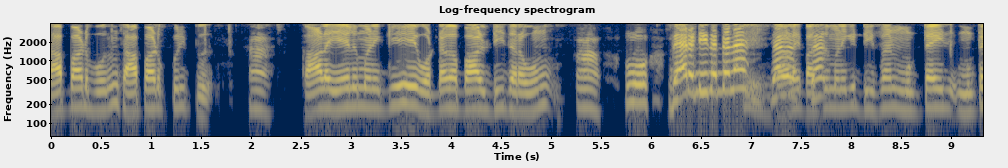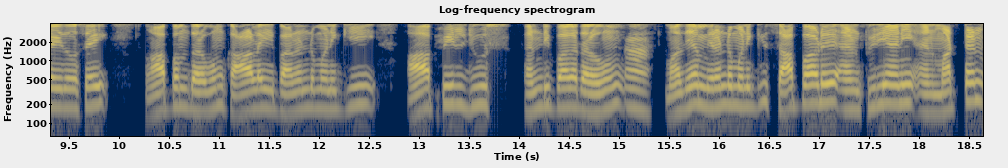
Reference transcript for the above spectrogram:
சாப்பாடு போதும் சாப்பாடு குறிப்பு. காலை ஏழு மணிக்கு ஒட்டகப்பால் டீ தரவும். வேற டீ தட்டல காலை பத்து மணிக்கு டிஃபன் முட்டை முட்டை தோசை ஆப்பம் தரவும். காலை பன்னெண்டு மணிக்கு ஆப்பிள் ஜூஸ் கண்டிப்பாக தரவும். மதியம் இரண்டு மணிக்கு சாப்பாடு அண்ட் பிரியாணி அண்ட் மட்டன்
